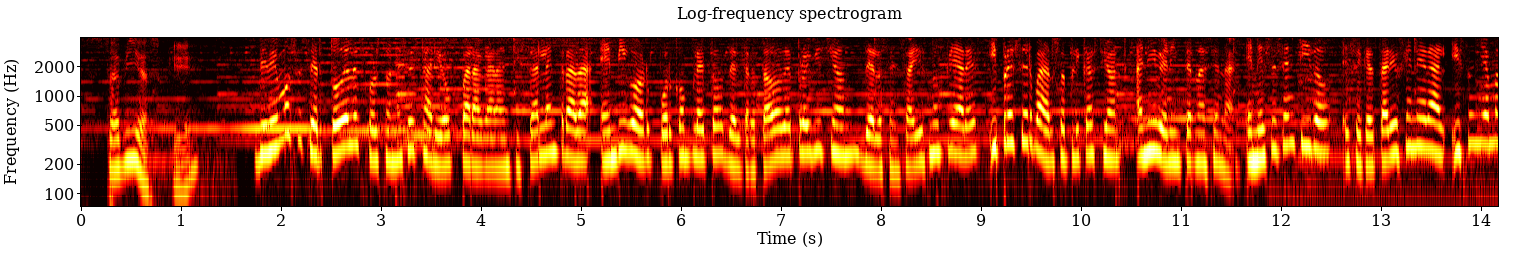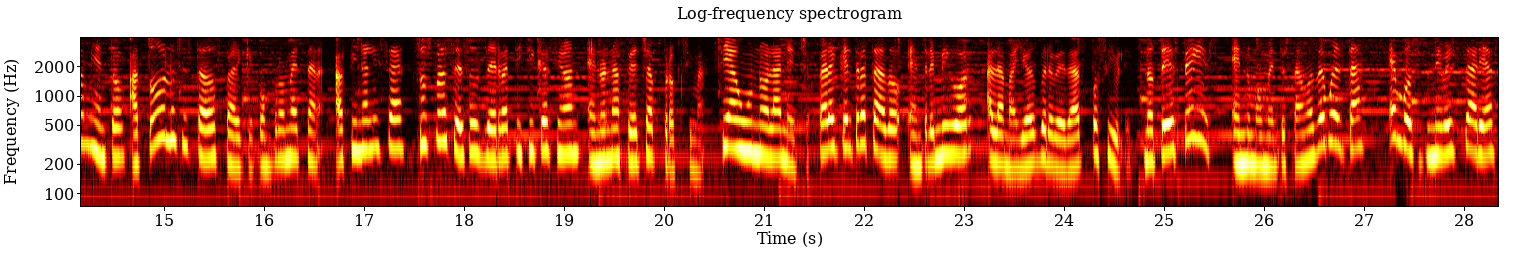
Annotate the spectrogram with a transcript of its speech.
¿Sabías que... Debemos hacer todo el esfuerzo necesario para garantizar la entrada en vigor por completo del Tratado de Prohibición de los Ensayos Nucleares y preservar su aplicación a nivel internacional. En ese sentido, el secretario general hizo un llamamiento a todos los estados para que comprometan a finalizar sus procesos de ratificación en una fecha próxima, si aún no lo han hecho, para que el tratado entre en vigor a la mayor brevedad posible. No te despegues, en un momento estamos de vuelta en Voces Universitarias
